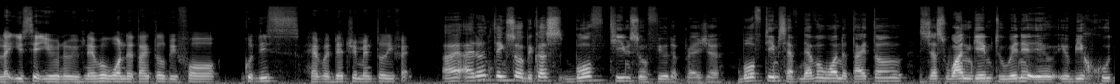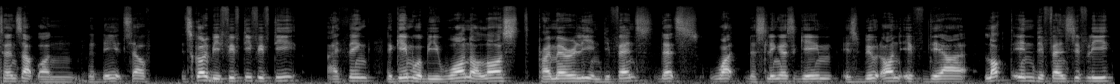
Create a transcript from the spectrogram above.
like you said, you know, you've never won the title before. Could this have a detrimental effect? I, I don't think so because both teams will feel the pressure. Both teams have never won the title. It's just one game to win it. It'll, it'll be who turns up on the day itself. It's got to be 50 50. I think the game will be won or lost primarily in defense. That's what the Slingers game is built on. If they are locked in defensively,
